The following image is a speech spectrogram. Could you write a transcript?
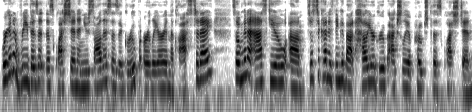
We're going to revisit this question, and you saw this as a group earlier in the class today. So, I'm going to ask you um, just to kind of think about how your group actually approached this question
